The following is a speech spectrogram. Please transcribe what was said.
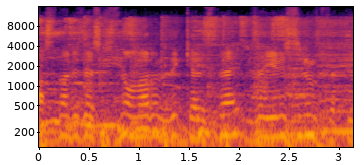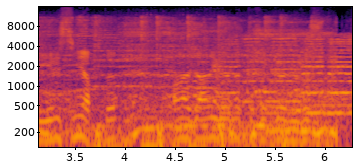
Aslında biz eskisini onarın dedik, kendisine bize yenisini lütfetti, yenisini yaptı. Bana canı gönülden teşekkür ediyorum.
